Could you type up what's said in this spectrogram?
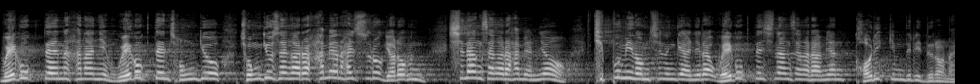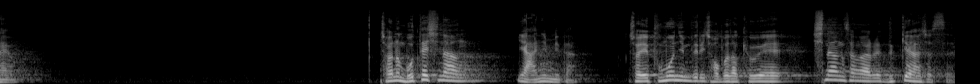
왜곡된 하나님, 왜곡된 종교, 종교 생활을 하면 할수록 여러분 신앙 생활을 하면요, 기쁨이 넘치는 게 아니라 왜곡된 신앙 생활을 하면 거리낌들이 늘어나요. 저는 모태신앙 이 아닙니다. 저희 부모님들이 저보다 교회 신앙생활을 늦게 하셨어요.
